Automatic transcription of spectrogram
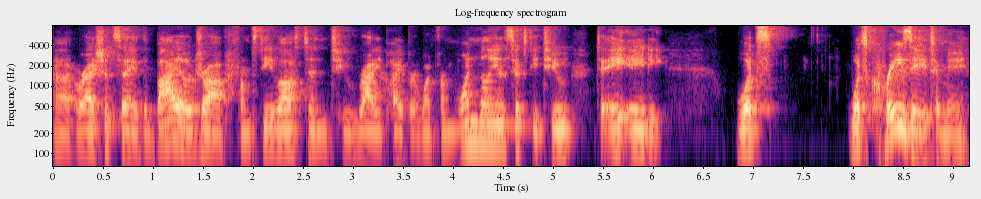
uh, or I should say, the bio dropped from Steve Austin to Roddy Piper, went from one million sixty two to eight eighty. What's what's crazy to me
